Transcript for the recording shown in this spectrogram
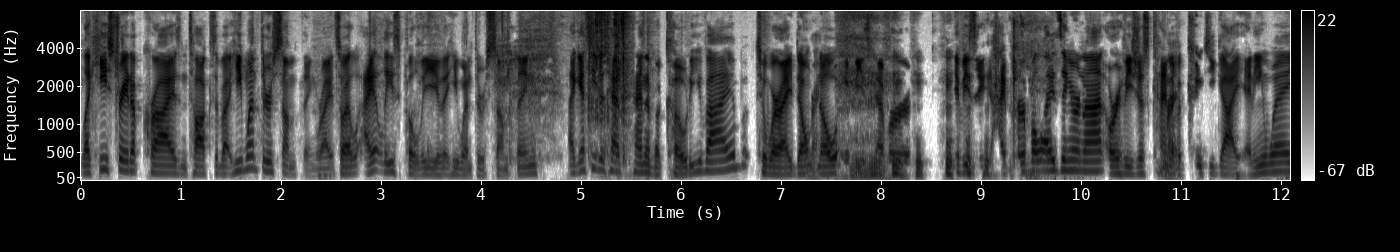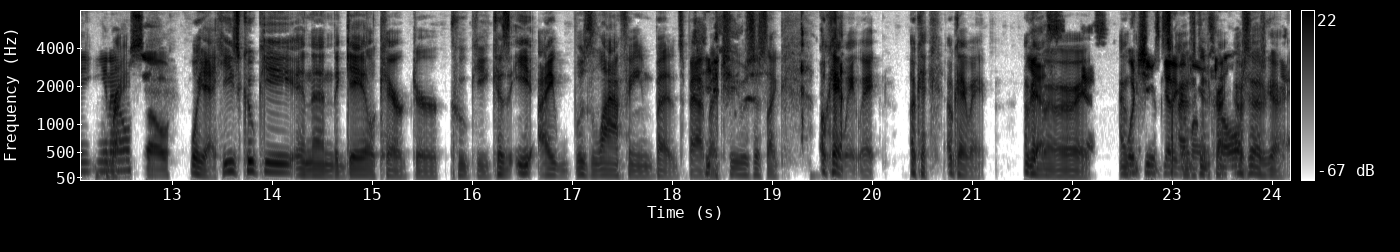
like he straight up cries and talks about he went through something right so i, I at least believe that he went through something i guess he just has kind of a cody vibe to where i don't Right. know if he's ever if he's hyperbolizing or not or if he's just kind of a kooky guy anyway you know Right. so Well, yeah, he's kooky, and then the Gale character kooky because I was laughing, but it's bad. But she was just like, "Okay, wait, wait, okay, okay, wait, okay, yes, wait, wait, wait." yes. I'm- when she was getting sorry, I was gonna cry. I was, I was gonna-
